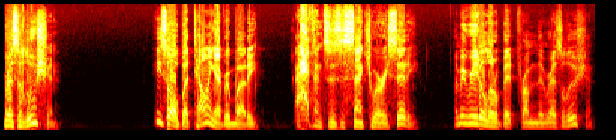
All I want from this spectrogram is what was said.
resolution, he's all but telling everybody Athens is a sanctuary city. Let me read a little bit from the resolution.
